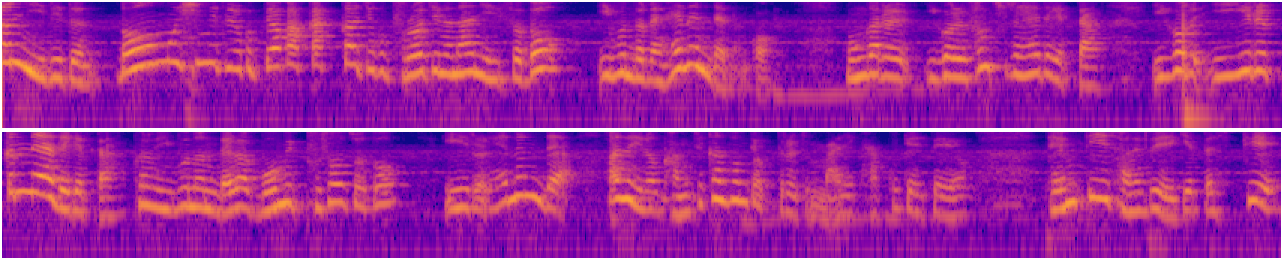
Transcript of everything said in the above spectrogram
어떤 일이든 너무 힘이 들고 뼈가 깎아지고 부러지는 한이 있어도 이분들은 해낸다는 거. 뭔가를 이걸 성취를 해야 되겠다. 이거를 이 일을 끝내야 되겠다. 그럼 이분은 내가 몸이 부서져도 이 일을 해낸다 하는 이런 강직한 성격들을 좀 많이 갖고 계세요. 뱀띠 전에도 얘기했다시피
